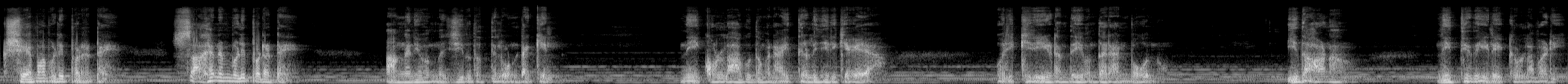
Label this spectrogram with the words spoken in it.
ക്ഷമ വെളിപ്പെടട്ടെ. സഹനം വെളിപ്പെടട്ടെ. അങ്ങനെയൊന്ന് ജീവിതത്തിൽ ഉണ്ടെങ്കിൽ നീ കൊള്ളാകുന്നവനായി തെളിഞ്ഞിരിക്കുകയാ. ഒരു കിരീടം ദൈവം തരാൻ പോകുന്നു. ഇതാണ് നിത്യതയിലേക്കുള്ള വഴി.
